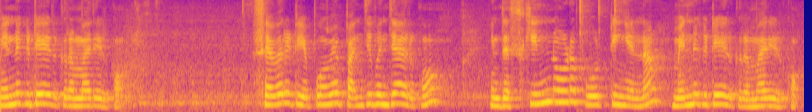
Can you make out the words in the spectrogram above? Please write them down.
மென்னுக்கிட்டே இருக்கிற மாதிரி இருக்கும். செவரட்டி எப்போவுமே பஞ்சு பஞ்சாக இருக்கும். இந்த ஸ்கின்னோட போட்டிங்கன்னா மென்னுக்கிட்டே இருக்கிற மாதிரி இருக்கும்.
